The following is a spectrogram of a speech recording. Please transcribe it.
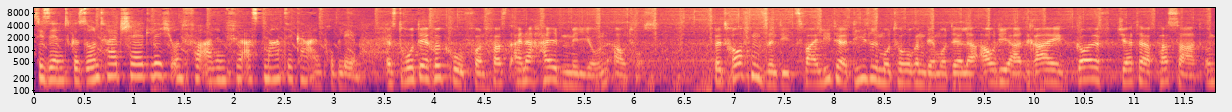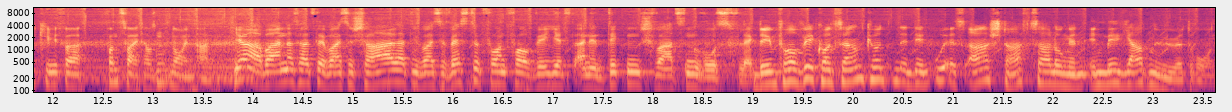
Sie sind gesundheitsschädlich und vor allem für Asthmatiker ein Problem. Es droht der Rückruf von fast einer halben Million Autos. Betroffen sind die 2-Liter-Dieselmotoren der Modelle Audi A3, Golf, Jetta, Passat und Käfer von 2009 an. Ja, aber anders als der weiße Schal hat die weiße Weste von VW jetzt einen dicken schwarzen Rußfleck. Dem VW-Konzern könnten in den USA Strafzahlungen in Milliardenhöhe drohen.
